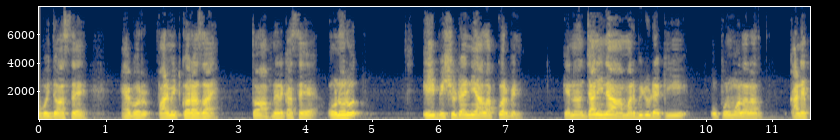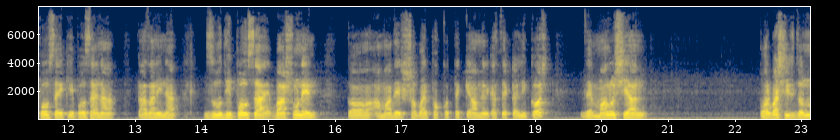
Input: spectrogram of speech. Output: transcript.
অবৈধ আছে, এগর পারমিট করা যায়, তো আপনার কাছে অনুরোধ, এই বিষয়টা নিয়ে আলাপ করবেন। কেন জানি না আমার ভিডিওটা কি উপরমলারা কানে পৌঁছায় কি পৌঁছায় না, তা জানি না। যদি পৌঁছায় বা শোনেন, তো আমাদের সবার পক্ষ থেকে আপনার কাছে একটা রিকোয়েস্ট যে মালয়েশিয়ান প্রবাসীর জন্য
